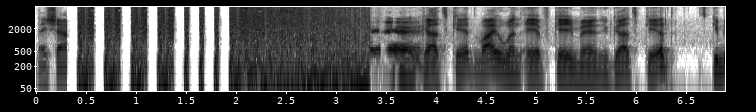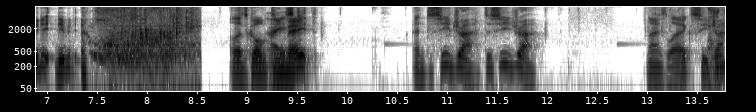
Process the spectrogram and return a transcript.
Nice shot. You got scared? Why you went AFK, man? You got scared? Skibidi dibidi. Let's go, Nice. teammate. And to Sidra, to Sidra. Nice leg, Sidra.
